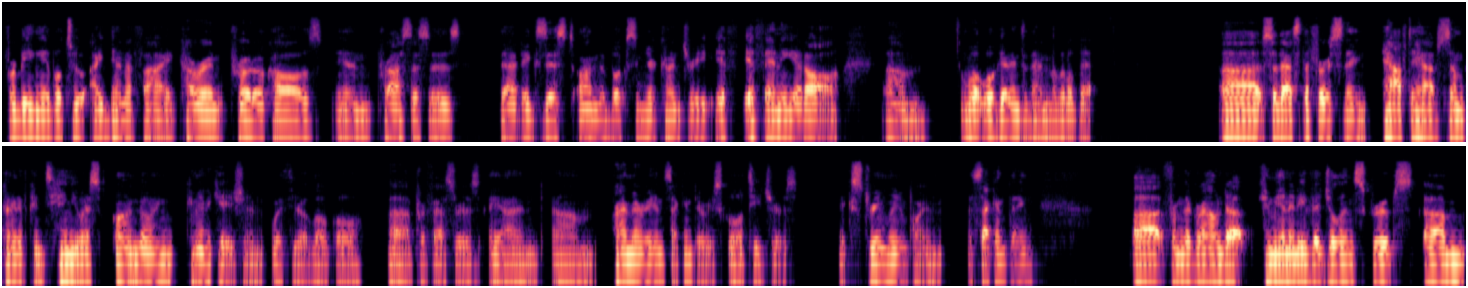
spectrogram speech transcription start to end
for being able to identify current protocols and processes that exist on the books in your country, if if any at all. Um, we'll, we'll get into that in a little bit. Uh, so that's the first thing. Have to have some kind of continuous, ongoing communication with your local uh, professors and um, primary and secondary school teachers extremely important. The second thing, uh, from the ground up, community vigilance groups. Um,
